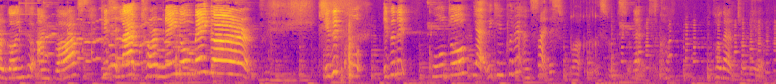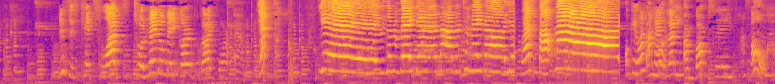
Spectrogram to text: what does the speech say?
we're going to unbox KidzLab Tornado Maker. Is it cool? Isn't it cool, though? Yeah, we can put it inside this box. This one. So. That's called, we call that a tornado. Okay.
